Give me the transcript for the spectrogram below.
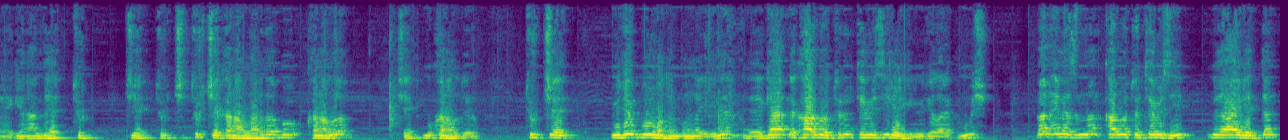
Ee, genelde Türkçe, Türkçe Türkçe kanallarda bu kanalı şey bu kanal diyorum. Türkçe video bulmadım bununla ilgili. Ee, genellikle karbüratörün temizliği ile ilgili videolar yapılmış. Ben en azından karbüratörü temizleyip bir de ayrıyetten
